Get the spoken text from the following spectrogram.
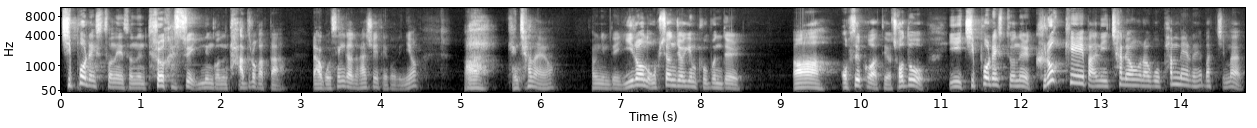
지퍼 렉스턴에서는 들어갈 수 있는 거는 다 들어갔다라고 생각을 하셔야 되거든요. 아, 괜찮아요. 형님들. 이런 옵션적인 부분들, 아, 없을 것 같아요. 저도 이 지퍼 렉스턴을 그렇게 많이 촬영을 하고 판매를 해봤지만,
